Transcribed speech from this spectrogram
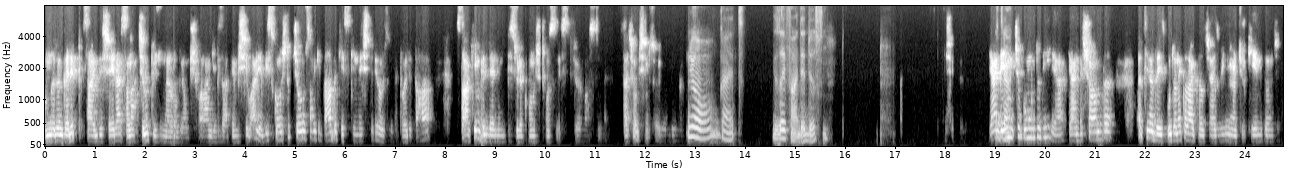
bunların garip saydığı şeyler sanatçılık yüzünden oluyormuş falan gibi zaten bir şey var ya. Biz konuştukça onu sanki daha da keskinleştiriyoruz gibi. Böyle daha sakin birilerinin bir süre konuşmasını istiyorum aslında. Saçma bir şey mi söylüyorum bilmiyorum. Yo, gayet güzel ifade ediyorsun. Teşekkür ederim. Yani Rica. benim çok umurumda değil ya. Yani şu anda Atina'dayız. Burada ne kadar kalacağız bilmiyorum. Türkiye'ye mi döneceğiz?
